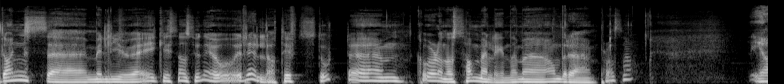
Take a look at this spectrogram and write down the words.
dansemiljøet i Kristiansund er jo relativt stort. Eh, Hva var det an å sammenligne med andre plasser? Ja,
